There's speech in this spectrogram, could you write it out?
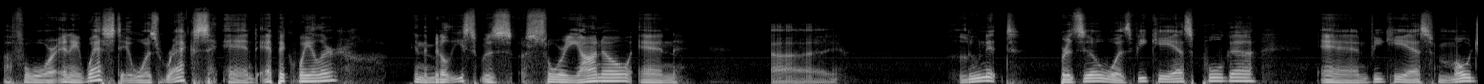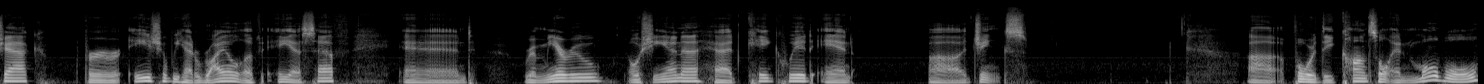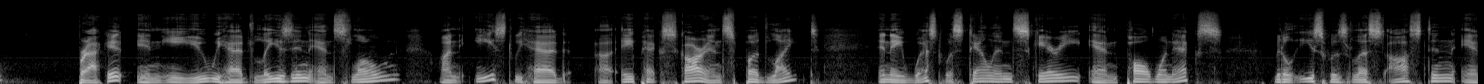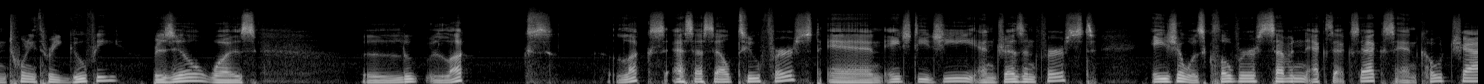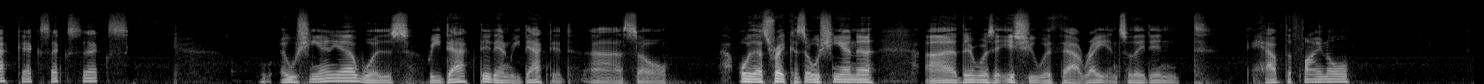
Uh, for NA West, it was Rehx and Epic Whaler. In the Middle East, it was Soriano and uh, Lunit. Brazil was VKS Pulga and VKS Mojak. For Asia, we had Ryle of ASF and Ramiru. Oceania had K-Quid and uh, Jinx. Uh, for the console and mobile bracket in EU, we had Lazen and Sloan. On East, we had uh, Apex Scar and Spud Light. NA West was Talon Scary and Paul 1X. Middle East was Les Austin and 23 Goofy. Brazil was Lu Lux Lux SSL2 first and HDG and Dresden first. Asia was Clover 7XXX and Kojak XXX. Oceania was redacted and redacted. Uh, so, oh, that's right, because Oceania, uh, there was an issue with that, right? And so they didn't have the final.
